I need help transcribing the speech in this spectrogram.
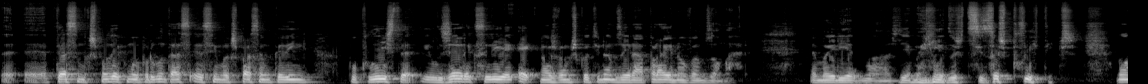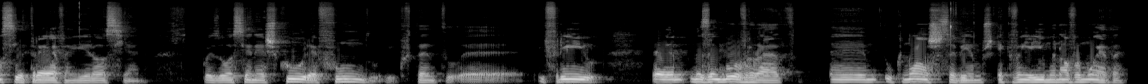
é, é, apetece-me responder com uma pergunta, assim uma resposta um bocadinho populista e ligeira, que seria, é que nós vamos, continuamos a ir à praia e não vamos ao mar a maioria de nós e a maioria dos decisores políticos não se atrevem a ir ao oceano, pois o oceano é escuro, é fundo e, portanto, é, e frio, é, mas em boa verdade, é, o que nós sabemos é que vem aí uma nova moeda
